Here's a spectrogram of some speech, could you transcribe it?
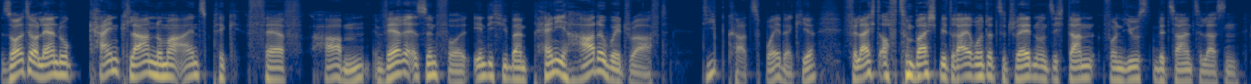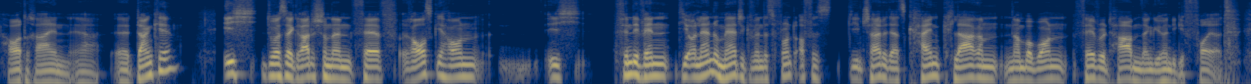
Sollte Orlando keinen klaren Nummer 1 Pick Fav haben, wäre es sinnvoll, ähnlich wie beim Penny Hardaway Draft, Deep Cuts, way back hier, vielleicht auf zum Beispiel drei runter zu traden und sich dann von Houston bezahlen zu lassen. Haut rein, ja. Äh, danke. Ich, du hast ja gerade schon deinen Fav rausgehauen. Ich finde, wenn die Orlando Magic, wenn das Front Office die entscheidet, als keinen klaren Number One Favorite haben, dann gehören die gefeuert.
